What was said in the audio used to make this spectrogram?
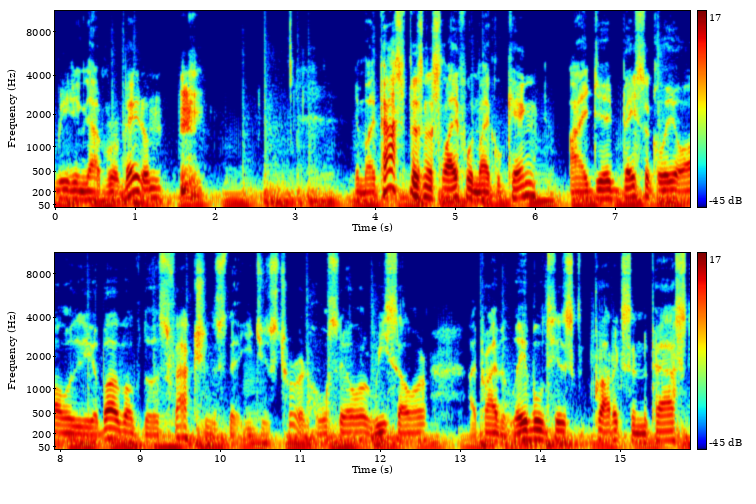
reading that verbatim. In my past business life with Michael King, I did basically all of the above of those factions that you just heard wholesaler, reseller, I private labeled his products in the past.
